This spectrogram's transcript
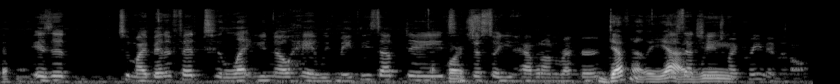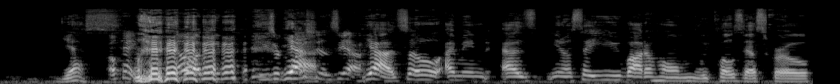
Definitely. Is it to my benefit to let you know, hey, we've made these updates, just so you have it on record? Definitely, yeah. Does that change we... my premium at all? Yes. Okay. No, I mean, these are yeah. questions. Yeah. Yeah. So, I mean, as you know, say you bought a home, we closed escrow,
